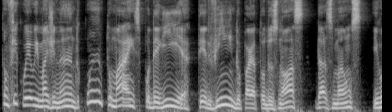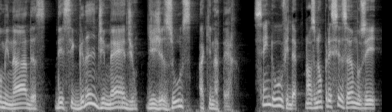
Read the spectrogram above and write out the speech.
Então fico eu imaginando quanto mais poderia ter vindo para todos nós das mãos iluminadas desse grande médium de Jesus aqui na Terra. Sem dúvida, nós não precisamos ir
